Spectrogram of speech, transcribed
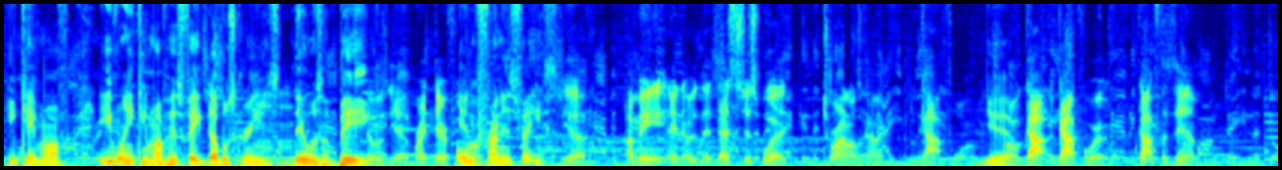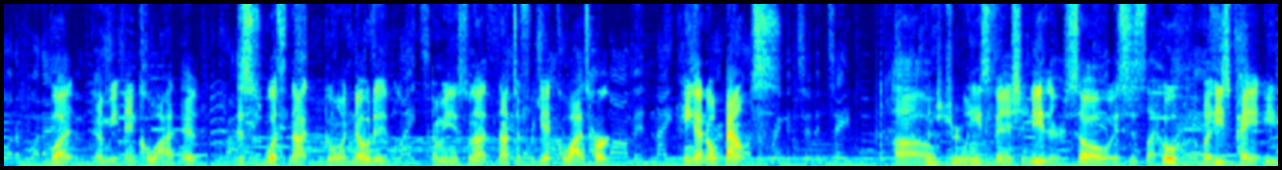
he came off, even when he came off his fake double screens, there was a big was yeah, right there for in him. front of his face. Yeah, I mean, uh, that's just what Toronto's kind of got for him. Yeah. or got got for it, got for them. But I mean, and Kawhi, uh, this is what's not going noted. I mean, it's not not to forget Kawhi's hurt. He ain't got no bounce. Uh. When he's finishing either, so it's just like, whew. But he's paying. He's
